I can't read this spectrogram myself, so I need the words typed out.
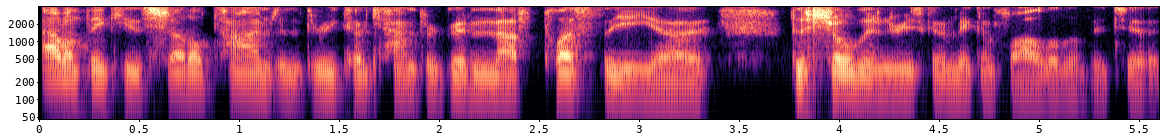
I don't think his shuttle times and three cut times are good enough. Plus the uh, the shoulder injury is going to make him fall a little bit too.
